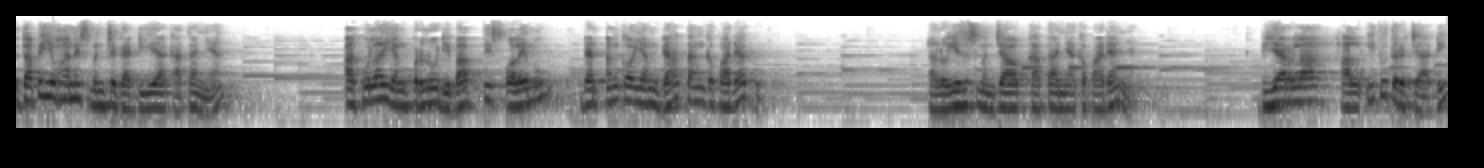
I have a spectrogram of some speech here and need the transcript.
Tetapi Yohanes mencegah dia katanya, Akulah yang perlu dibaptis olehmu dan engkau yang datang kepadaku. Lalu Yesus menjawab katanya kepadanya, Biarlah hal itu terjadi,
